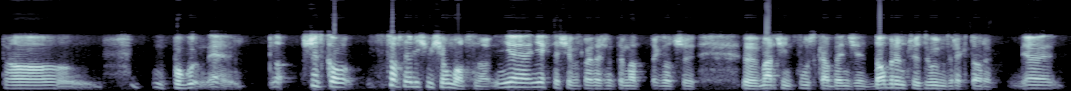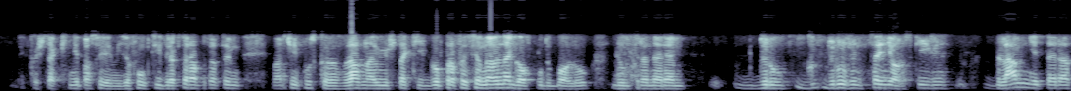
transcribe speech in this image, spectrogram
to no, wszystko, cofnęliśmy się mocno. Nie, nie chcę się wypowiadać na temat tego, czy y, Marcin Płuska będzie dobrym czy złym dyrektorem. Ja, jakoś tak nie pasuje mi do funkcji dyrektora, poza tym Marcin Płuska zaznał już takiego profesjonalnego w futbolu, był trenerem dru, drużyn seniorskich, więc dla mnie teraz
